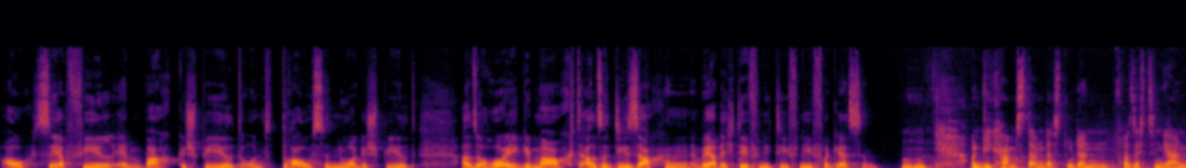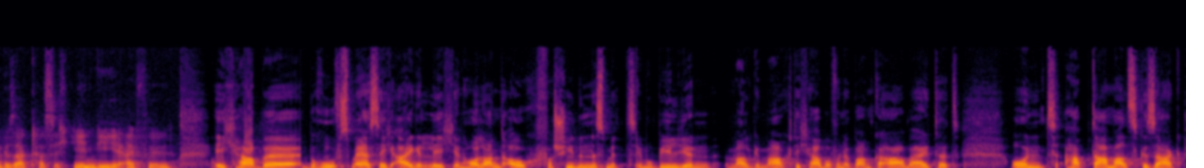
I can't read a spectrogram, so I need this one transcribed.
auch sehr viel im Bach gespielt und draußen nur gespielt, also Heu gemacht, also die Sachen werde ich definitiv nie vergessen. Mhm. Und wie kam es dann, dass du dann vor 16 Jahren gesagt hast, ich gehe in die Eifel? Ich habe berufsmäßig eigentlich in Holland auch Verschiedenes mit Immobilien mal gemacht. Ich habe auf einer Bank gearbeitet und habe damals gesagt,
